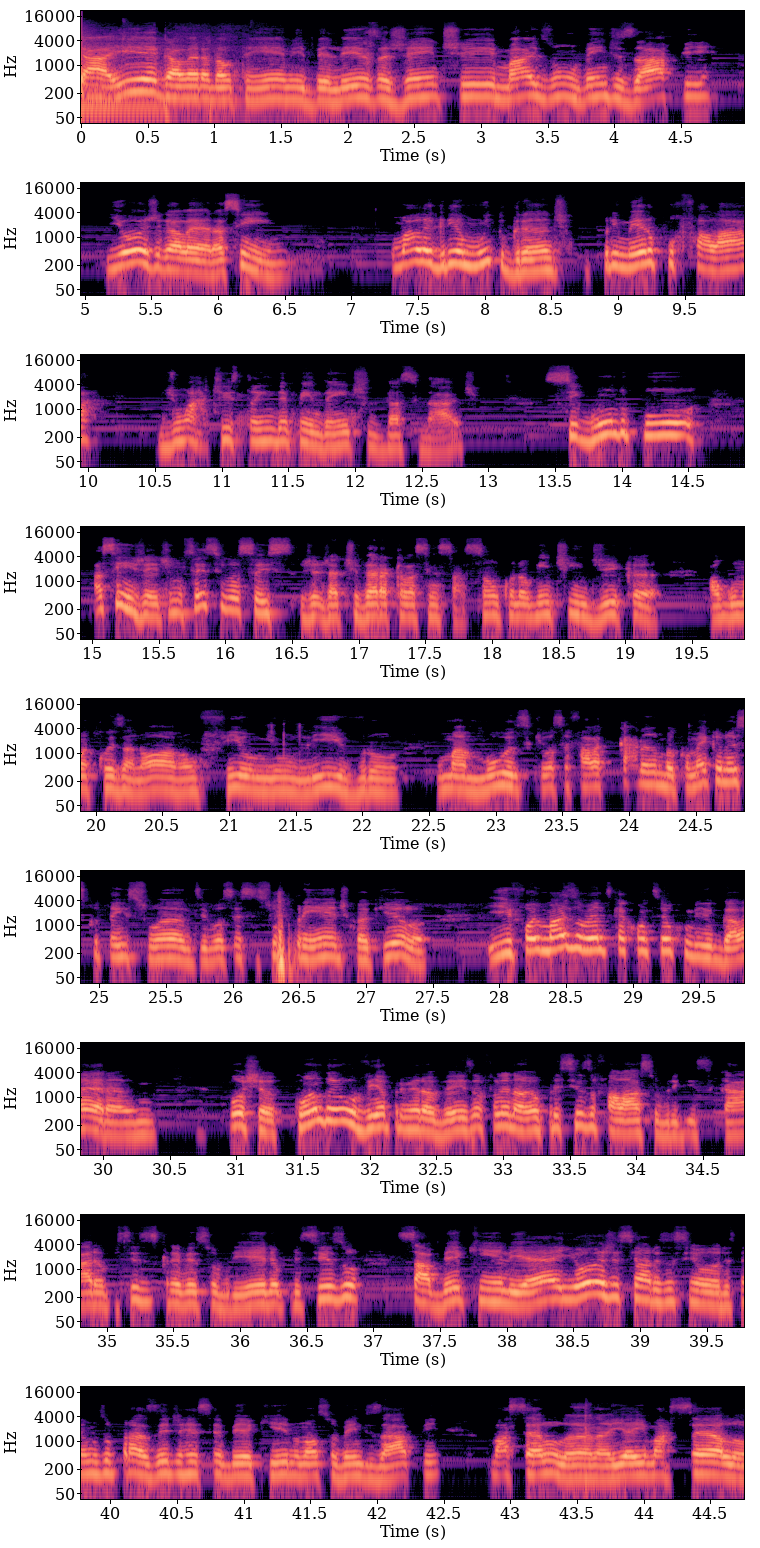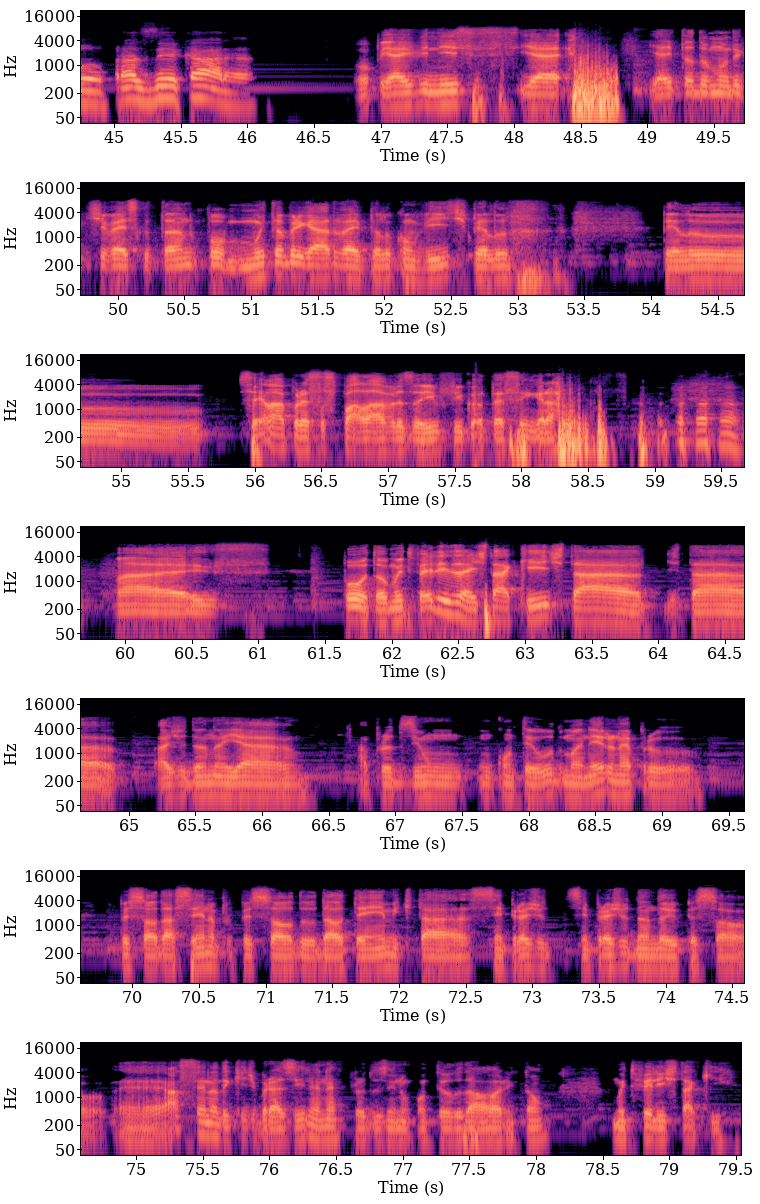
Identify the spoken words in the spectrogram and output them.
E aí, galera da UTM, beleza, gente? Mais um Vem de Zap. E hoje, galera, assim, uma alegria muito grande. Primeiro, por falar de um artista independente da cidade. Segundo, por. Assim, gente, não sei se vocês já tiveram aquela sensação quando alguém te indica alguma coisa nova, um filme, um livro, uma música, e você fala: caramba, como é que eu não escutei isso antes? E você se surpreende com aquilo. E foi mais ou menos o que aconteceu comigo, galera. Poxa, quando eu ouvi a primeira vez, eu falei: não, eu preciso falar sobre esse cara, eu preciso escrever sobre ele, eu preciso saber quem ele é. E hoje, senhoras e senhores, temos o prazer de receber aqui no nosso Vem Zap Marcelo Lana. E aí, Marcelo, prazer, cara. Opa, e aí, Vinícius, e aí, e aí todo mundo que estiver escutando, pô, muito obrigado, velho, pelo convite, pelo, pelo, sei lá, por essas palavras aí, eu fico até sem graça. Mas, pô, tô muito feliz, véio, de estar aqui, de estar, de estar ajudando aí a, a produzir um, um conteúdo maneiro, né, pro pessoal da cena, pro pessoal do, da UTM, que tá sempre, sempre ajudando aí o pessoal, é, a cena daqui de Brasília, né, produzindo um conteúdo da hora, então, muito feliz de estar aqui.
